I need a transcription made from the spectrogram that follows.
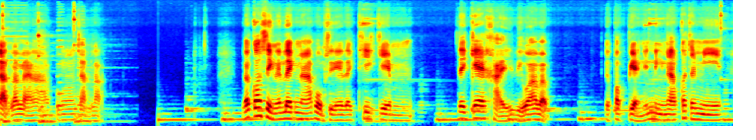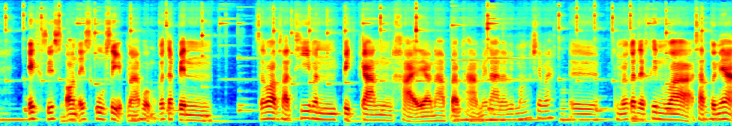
จัดแล้วแหละนะครับกูก็ต้องจัดละแล้วก็สิ่งเล็กๆนะครับผมสิ่งเล็กๆที่เกมได้แก้ไขหรือว่าแบบเดี๋ยวปรับเปลี่ยนนิดนึงนะครับก็จะมี exist on exclusive นะผมก็จะเป็น สำหรับสัตว์ที่มันปิดการขายแล้วนะครับ แบบหาไม่ได้แล้วหรือมั้งใช่ไหมเออมันก็จะขึ้นว่าสัตว์ตัวเนี้ย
